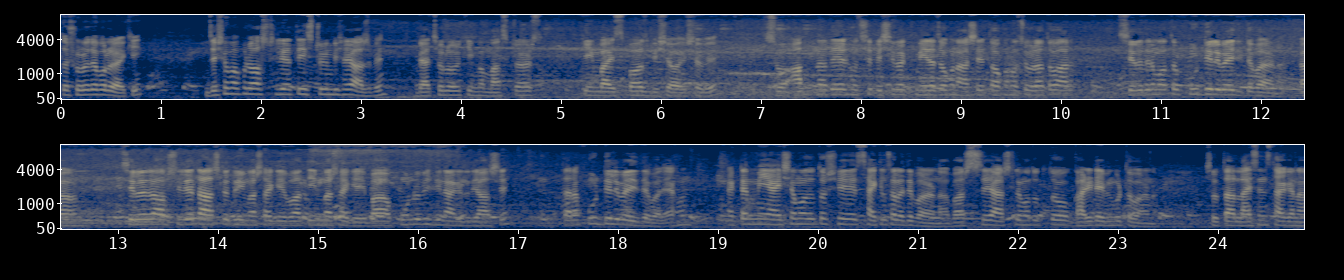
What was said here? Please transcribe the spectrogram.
তো শুরুতে বলে রাখি, যেসব আপনারা অস্ট্রেলিয়াতে স্টুডেন্ট বিষয়ে আসবেন ব্যাচেলর কিংবা মাস্টার্স কিংবা স্পাউস বিষয় হিসেবে সো আপনাদের হচ্ছে বেশিরভাগ মেয়েরা যখন আসে, তখন হচ্ছে ওরা তো আর ছেলেদের মতো ফুড ডেলিভারি দিতে পারে না। কারণ ছেলেরা অস্ট্রেলিয়াতে আসলে দুই মাস আগে বা তিন মাস আগে বা পনেরো বিশ দিন আগে যদি আসে, তারা ফুড ডেলিভারি দিতে পারে। এখন একটা মেয়ে আইসা মতো তো সে সাইকেল চালাতে পারে না বা সে আসলে মতো তো গাড়ি ড্রাইভিং করতে পারে না। সো তার লাইসেন্স থাকে না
